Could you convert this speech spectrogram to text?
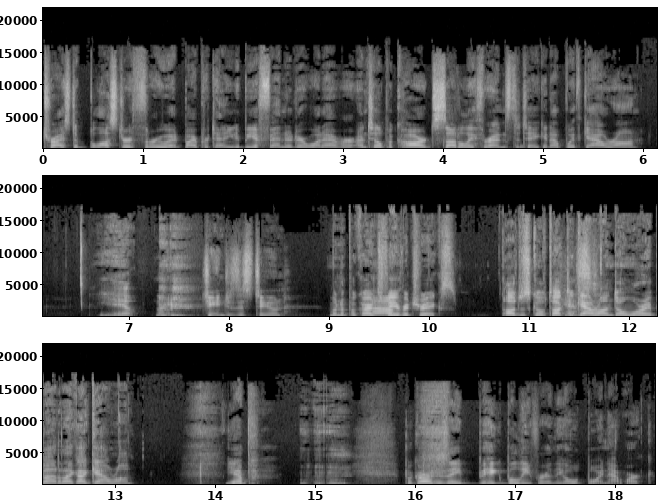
tries to bluster through it by pretending to be offended or whatever, until Picard subtly threatens to take it up with Gowron. Yeah. Changes his tune. One of Picard's um, favorite tricks. I'll just go talk yes. to Gowron. Don't worry about it. I got Gowron. Yep. Picard is a big believer in the Old Boy Network.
